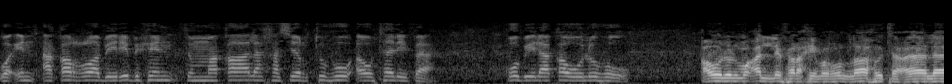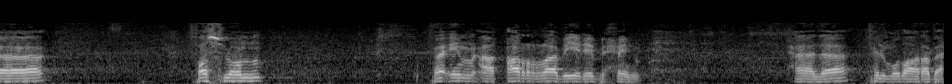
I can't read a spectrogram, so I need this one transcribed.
وإن أقر بربح ثم قال خسرته أو تلفا قبل قوله. قول المؤلف رحمه الله تعالى فصل فإن أقر بربح. هذا في المضاربة.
